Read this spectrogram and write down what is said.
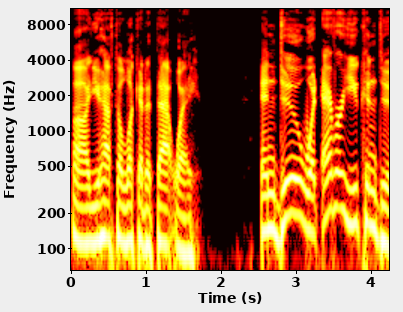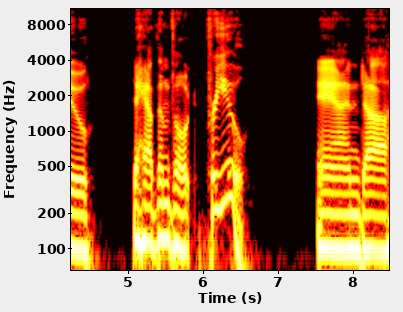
uh, you have to look at it that way, and do whatever you can do to have them vote for you. And uh,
